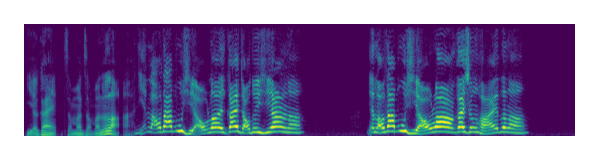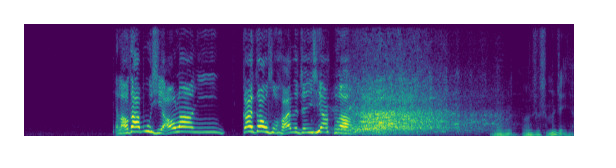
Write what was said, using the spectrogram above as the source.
也该怎么怎么了啊？你老大不小了，该找对象了。你老大不小了，该生孩子了。你老大不小了，你该告诉孩子真相了。我说我说什么真相？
